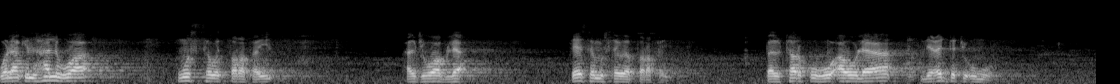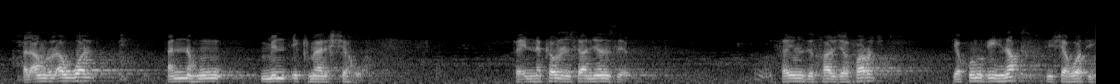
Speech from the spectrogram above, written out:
ولكن هل هو مستوي الطرفين؟ الجواب لا. ليس مستوي الطرفين. بل تركه أولى لعدة أمور. الأمر الأول أنه من إكمال الشهوة. فإن كون الإنسان ينزع فينزل خارج الفرج يكون فيه نقص في شهوته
